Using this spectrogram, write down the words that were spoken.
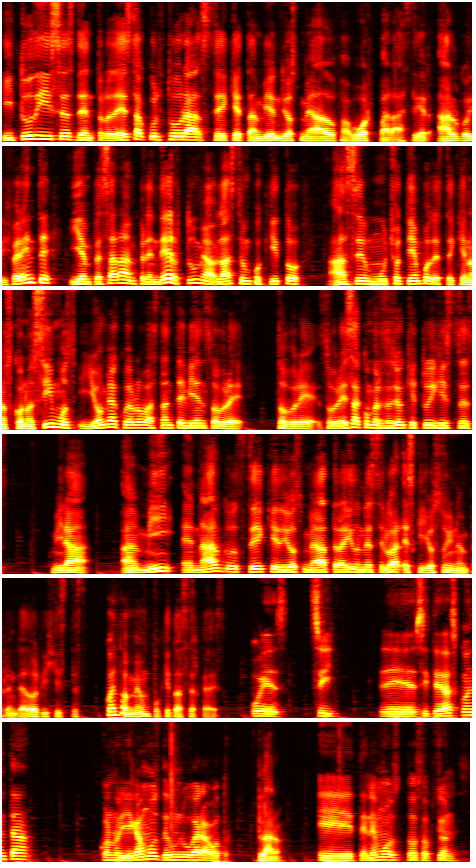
Y tú dices, dentro de esta cultura, sé que también Dios me ha dado favor para hacer algo diferente y empezar a emprender. Tú me hablaste un poquito hace mucho tiempo desde que nos conocimos y yo me acuerdo bastante bien sobre, sobre, sobre esa conversación que tú dijiste, mira, a mí en algo sé que Dios me ha traído en este lugar, es que yo soy un emprendedor, dijiste. Cuéntame un poquito acerca de eso. Pues sí, eh, si te das cuenta, cuando llegamos de un lugar a otro, claro, eh, tenemos dos opciones.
